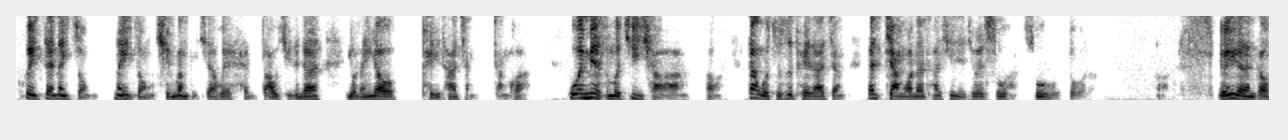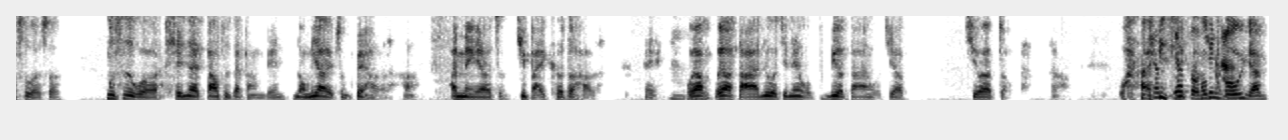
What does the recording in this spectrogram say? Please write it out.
会在那一种那一种情况底下会很着急，人家有人要陪他讲讲话，我也没有什么技巧啊，哦。但我只是陪他讲，但讲完了，他心里就会舒舒服多了，啊，有一个人告诉我说，牧师，我现在到处在旁边，农药也准备好了，啊，安眠药几几百颗都好了，哎，我要我要答案，如果今天我没有答案，我就要就要走了，啊，我还一直口口痒，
